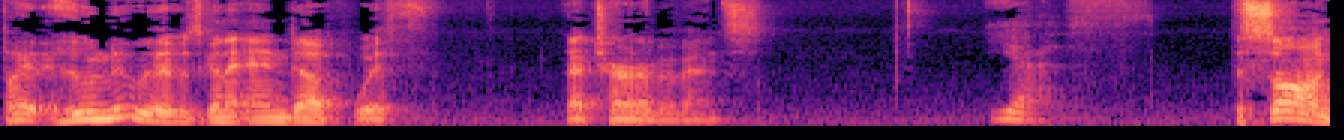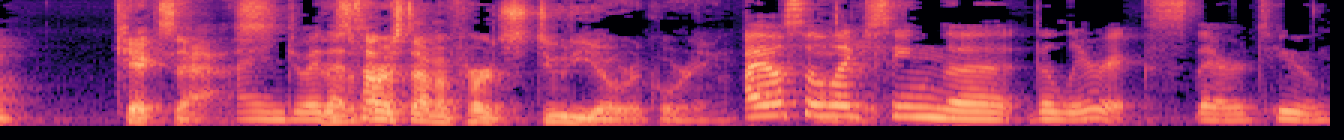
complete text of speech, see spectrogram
but who knew it was going to end up with that turn of events? Yes. The song kicks ass. I enjoy that This is the first time I've heard studio recording. I also liked it. seeing the the lyrics there too.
